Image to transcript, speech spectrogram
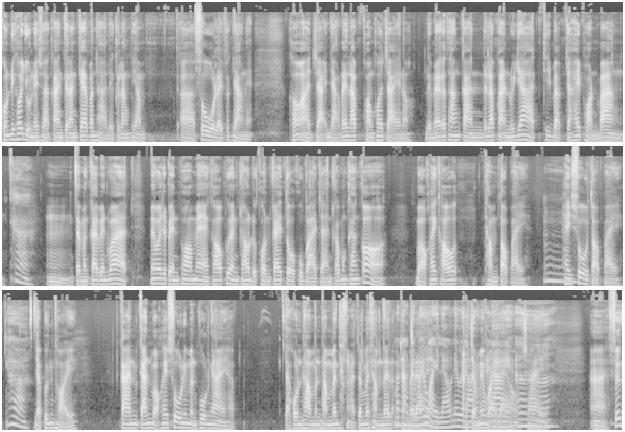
คนที่เขาอยู่ในสถานการณ์กำลังแก้ปัญหาหรือกำลังพยายามเอ่อสู้อะไรสักอย่างเนี่ยเขาอาจจะอยากได้รับความเข้าใจเนาะห รือแม้กระทั่งการได้รับการอนุญาตที่แบบจะให้ผ่อนบ้าง ค่ะ อืม แต่มันกลายเป็นว่าไม่ว่าจะเป็นพ่อแม่เขาเพื่อนเขาหรือคนใกล้ตัวครูบาอาจารย์เขาบางครั้งก็บอกให้เขาทำต่อไปอืมให้สู้ต่อไปค่ะอย่าเพิ่งถอย การการบอกให้สู้นี่มันพูดง่ายครับ แต่คนทำมันทำมันอาจจะไม่ทำได้มันอาจทำจะด้ไม่ไหวแล้วในเวลาอาจจะไม่ไหวนั้นก็ด้แล้วอ่าใช่ อ่า ซึ่ง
